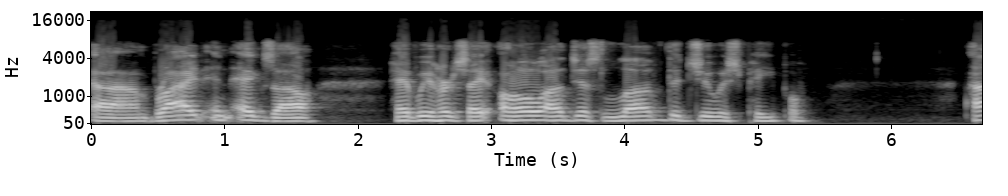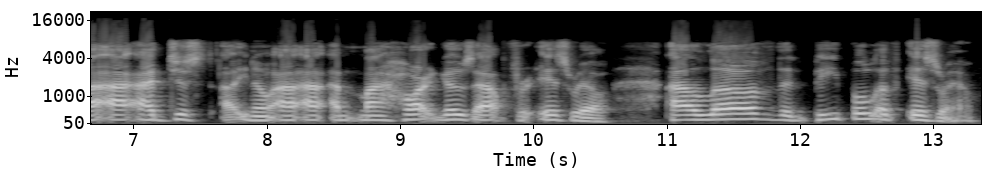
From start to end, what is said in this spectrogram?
uh, bride in exile have we heard say, "Oh, I just love the Jewish people"? I, I, just, you know, I, I, my heart goes out for Israel. I love the people of Israel.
